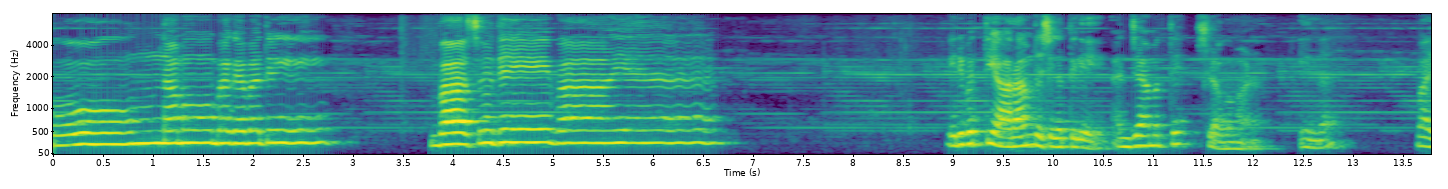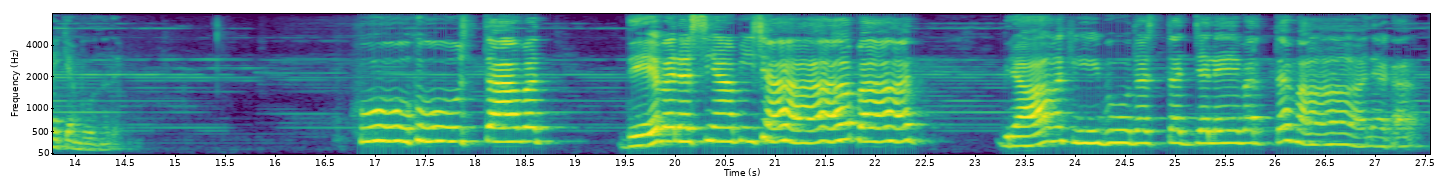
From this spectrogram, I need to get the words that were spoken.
ഓം നമോ ഭഗവതി. വാസുദേവായ. ഇരുപത്തിയാറാം ദശകത്തിലെ അഞ്ചാമത്തെ ശ്ലോകമാണ് ഇന്ന് വായിക്കാൻ പോകുന്നത്. ഹൂഹൂസ്താവത് ദേവലസ്യാഭിശാപാത് ഗ്രാഹീഭൂതസ്തജ്ജലേ വർത്തമാനഃ.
